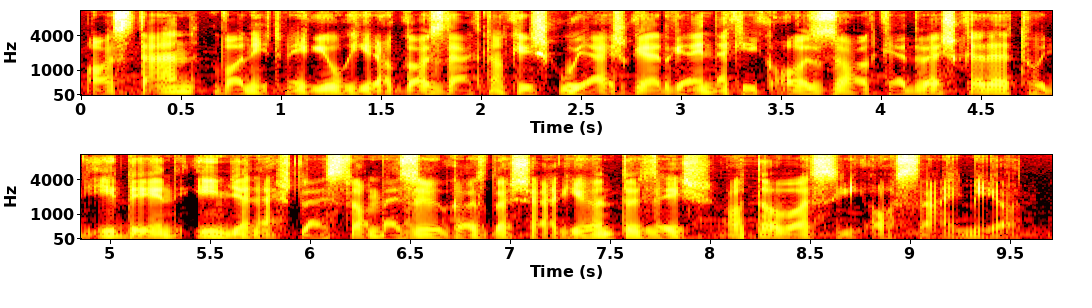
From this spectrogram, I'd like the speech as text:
Aztán van itt még jó hír a gazdáknak is, Gulyás Gergely nekik azzal kedveskedett, hogy idén ingyenes lesz a mezőgazdasági öntözés a tavaszi asszály miatt.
